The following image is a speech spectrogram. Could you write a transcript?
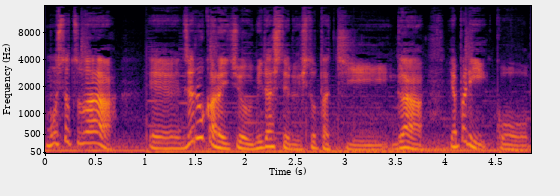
もう一つはえー、0から1を生み出してる人たちがやっぱりこ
